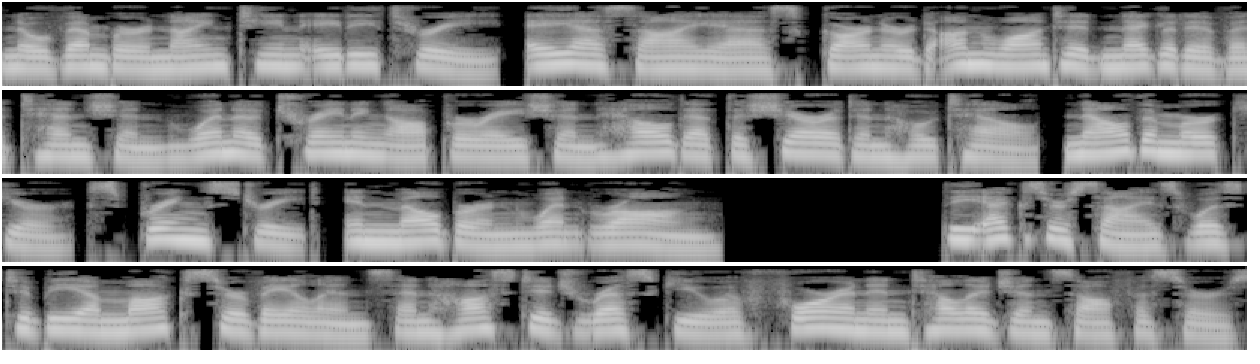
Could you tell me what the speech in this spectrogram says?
November 1983, ASIS garnered unwanted negative attention when a training operation held at the Sheraton Hotel, now the Mercure Spring Street, in Melbourne went wrong. The exercise was to be a mock surveillance and hostage rescue of foreign intelligence officers.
